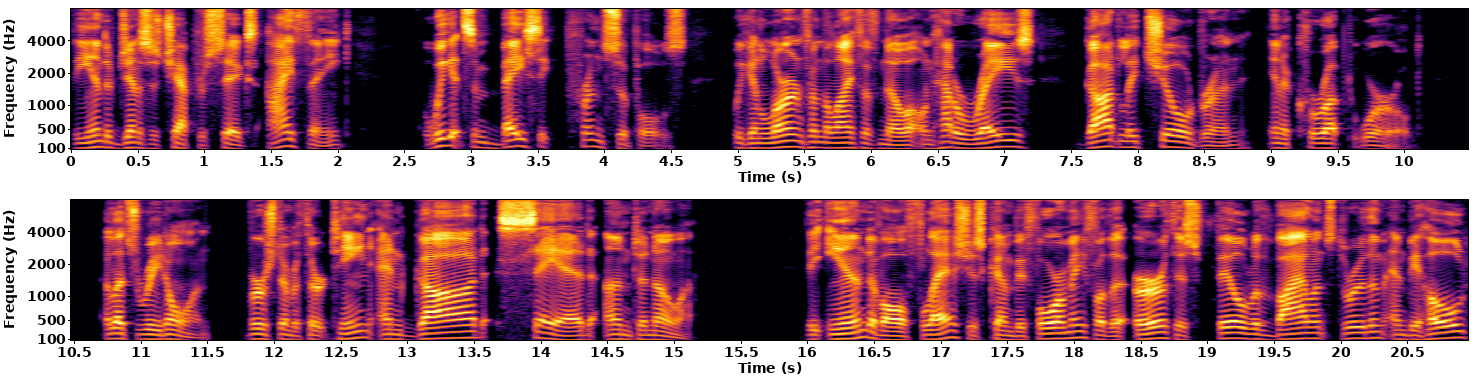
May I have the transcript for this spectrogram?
the end of Genesis chapter 6, I think we get some basic principles we can learn from the life of Noah on how to raise godly children in a corrupt world. Let's read on. Verse number 13 And God said unto Noah, The end of all flesh is come before me, for the earth is filled with violence through them, and behold,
